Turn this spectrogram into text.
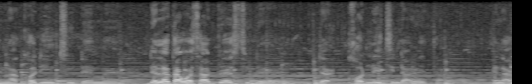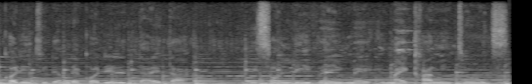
And according to them, uh, the letter was addressed to the, the coordinating director. And according to them, the coordinating director is on leave and it, may, it might come in two weeks.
